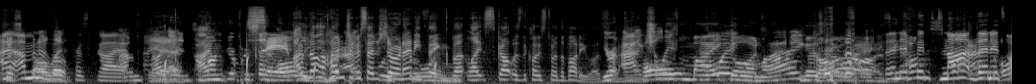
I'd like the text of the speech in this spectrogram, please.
I, trust I'm gonna Ollie. vote for Scott. I'm, Yeah. it's I'm- 100% Same. Ollie. I'm not 100% sure on actually anything, but like Scott was the closest to where the body was. You're so- actually Oh my trolling. God. My God. Then if it's Scott not, then it's Ollie.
